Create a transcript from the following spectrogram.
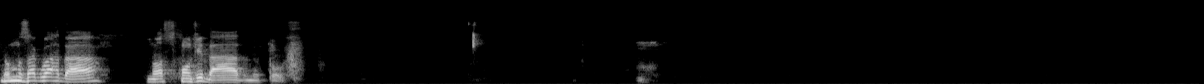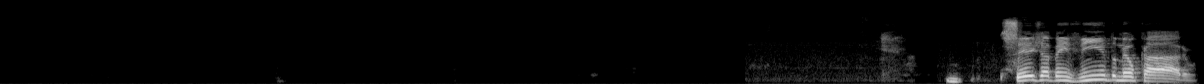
Vamos aguardar nosso convidado, meu povo. Seja bem-vindo, meu caro.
